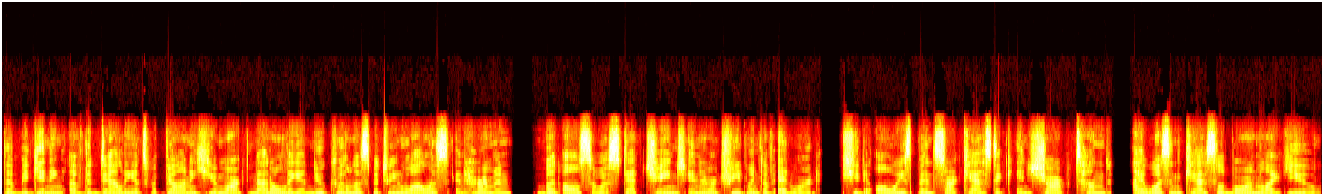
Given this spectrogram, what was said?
The beginning of the dalliance with Donahue marked not only a new coolness between Wallis and Herman, but also a step change in her treatment of Edward. She'd always been sarcastic and sharp-tongued, I wasn't castle-born like you,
